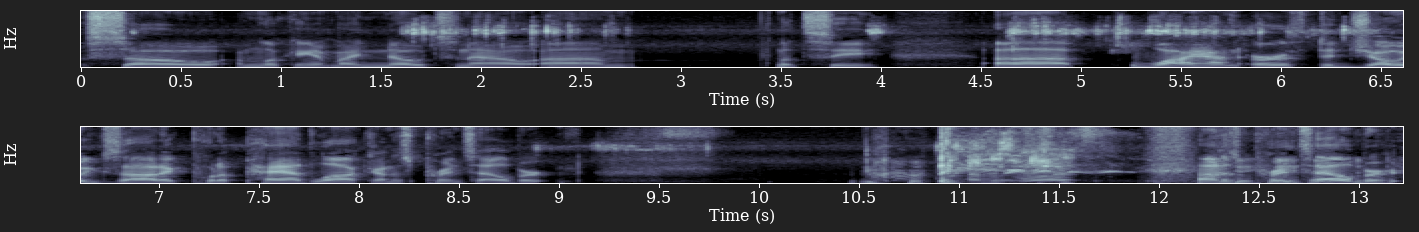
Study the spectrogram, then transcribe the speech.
so I'm looking at my notes now. Um, let's see. Uh, why on earth did Joe Exotic put a padlock on his Prince Albert? On his what? On his Prince Albert.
